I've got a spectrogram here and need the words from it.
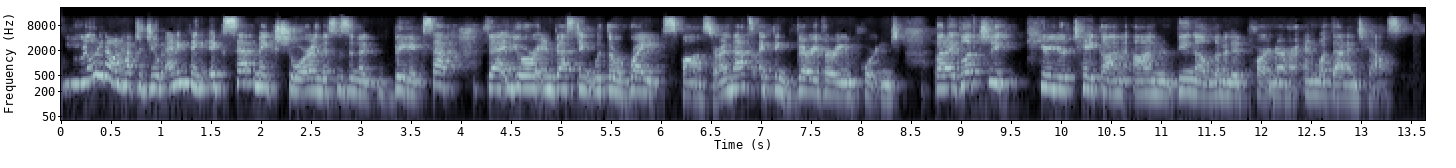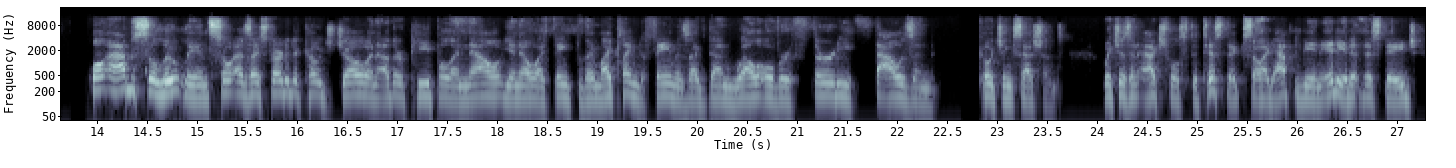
you really don't have to do anything except make sure, and this isn't a big except, that you're investing with the right sponsor. And that's, I think, very, very important. But I'd love to hear your take on, on being a limited partner and what that entails. Well, absolutely. And so as I started to coach Joe and other people, and now, you know, I think my claim to fame is I've done well over 30,000 coaching sessions which is an actual statistic. So I'd have to be an idiot at this stage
